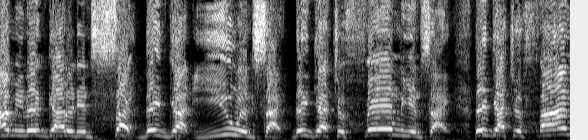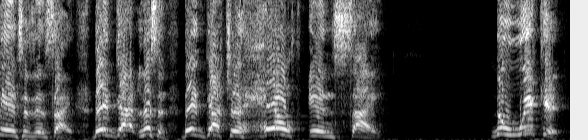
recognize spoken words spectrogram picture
I mean, they've got it in sight. They've got you in sight. They've got your family in sight. They've got your finances in sight. They've got, listen, they've got your health in sight. The wicked.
